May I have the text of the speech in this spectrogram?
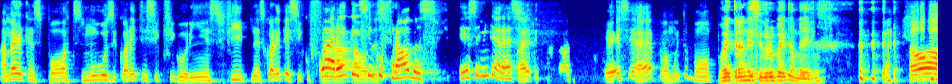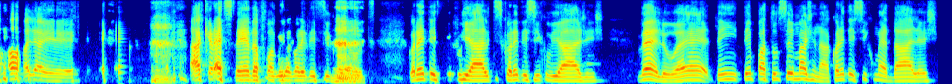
American Sports, música, 45 figurinhas, fitness, 45 fraldas. 45 fraldas. Esse me interessa. Esse é, pô, muito bom. Pô. Vou entrando nesse grupo aí também. oh, olha aí. Acrescendo a família 45 é. minutos. 45 realities, 45 viagens. Velho, é, tem, tem para tudo você imaginar. 45 medalhas.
